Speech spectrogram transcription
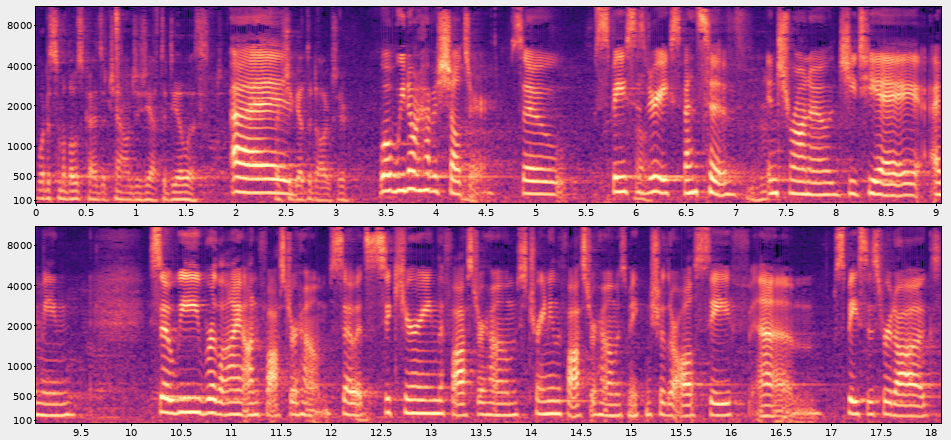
what are some of those kinds of challenges you have to deal with Uh, actually get the dogs here? Well, we don't have a shelter, so space is Oh. very expensive in Toronto, GTA. I mean, so we rely on foster homes. So it's securing the foster homes, training the foster homes, making sure they're all safe um, spaces for dogs,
